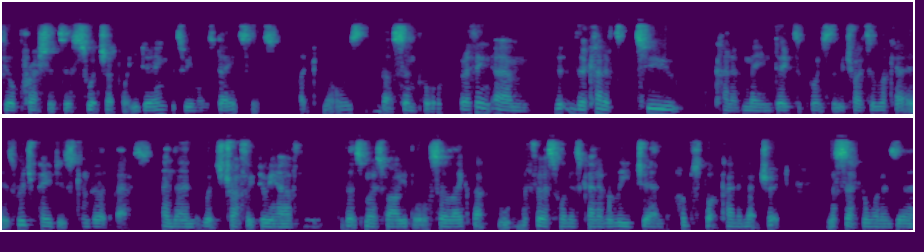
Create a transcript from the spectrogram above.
feel pressure to switch up what you're doing between those dates. And it's like not always that simple. But I think um, the, the kind of two kind of main data points that we try to look at is which pages convert the best and then which traffic do we have that's most valuable so like that the first one is kind of a lead gen hubspot kind of metric and the second one is a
